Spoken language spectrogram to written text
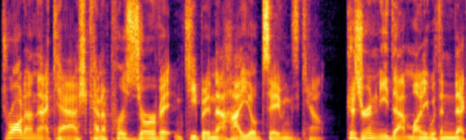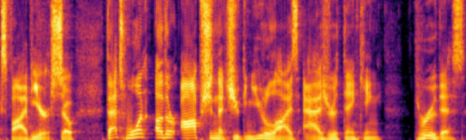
draw down that cash, kind of preserve it and keep it in that high yield savings account because you're going to need that money within the next five years. So that's one other option that you can utilize as you're thinking through this.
